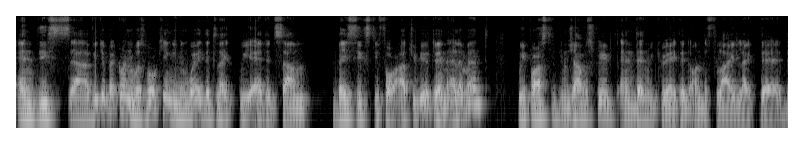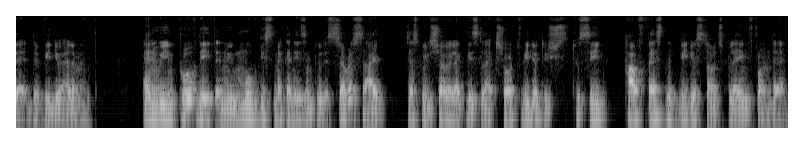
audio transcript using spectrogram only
And this uh, video background was working in a way that like we added some base64 attribute to an element. We parsed it in JavaScript and then we created on the fly like the, the, the video element. And we improved it and we moved this mechanism to the server side. Just will show you like this like short video to, to see how fast the video starts playing from the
